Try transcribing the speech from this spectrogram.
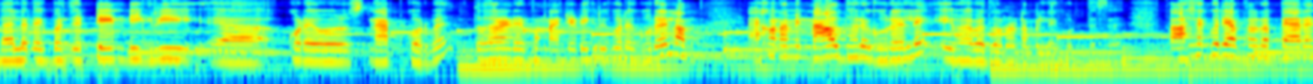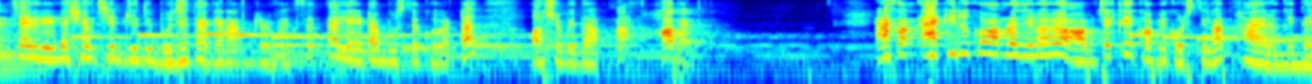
তাহলে দেখবেন যে টেন ডিগ্রি করে ও স্ন্যাপ করবে। তো ধরেন এরকম নাইনটি ডিগ্রি করে ঘুরেলাম এখন আমি নাল ধরে ঘুরেলে এইভাবে দোনোটা মিলে করতেছে তো আশা করি আপনারা প্যারেন্ট চাইল্ড রিলেশনশিপ যদি বুঝে থাকেন আফটার এফেক্টসে তাহলে এটা বুঝতে খুব একটা অসুবিধা আপনার হবে না। এখন একই রকম আমরা যেভাবে অবজেক্টকে কপি করছিলাম হায়ারকিতে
